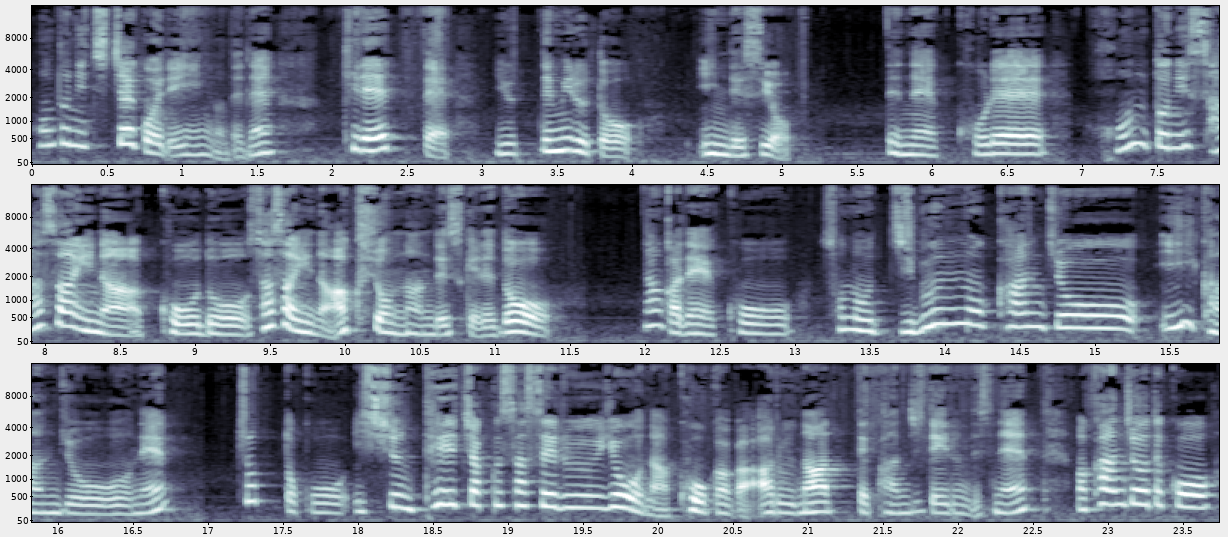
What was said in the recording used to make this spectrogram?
本当にちっちゃい声でいいのでね、綺麗って言ってみるといいんですよ。でね、これ、本当に些細な行動、些細なアクションなんですけれど、なんかね、こう、その自分の感情、いい感情をね、ちょっとこう一瞬定着させるような効果があるなって感じているんですね。まあ、感情ってこ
